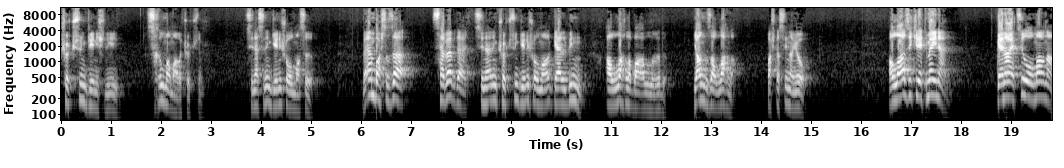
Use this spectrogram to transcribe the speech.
köksün genişliyi, sıxılmamağı köksün sinəsinin geniş olması və ən başlıca səbəb də sinənin köksün geniş olmağı qəlbin Allahla bağlılığıdır. Yalnız Allahla, başqası ilə yox. Allahı zikr etməklə, qənaətçil olmaqla,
